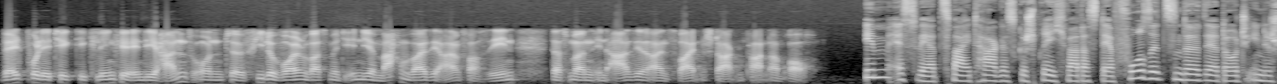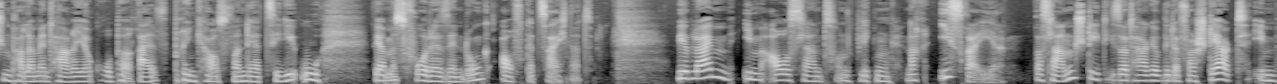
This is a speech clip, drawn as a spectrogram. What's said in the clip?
Weltpolitik die Klinke in die Hand und äh, viele wollen was mit Indien machen, weil sie einfach sehen, dass man in Asien einen zweiten starken Partner braucht. Im SWR-2-Tagesgespräch war das der Vorsitzende der deutsch-indischen Parlamentariergruppe Ralf Brinkhaus von der CDU. Wir haben es vor der Sendung aufgezeichnet. Wir bleiben im Ausland und blicken nach Israel. Das Land steht dieser Tage wieder verstärkt im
